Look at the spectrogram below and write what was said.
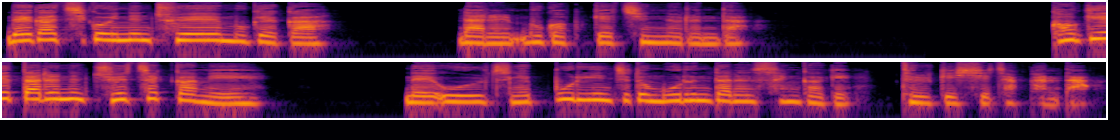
내가 지고 있는 죄의 무게가 나를 무겁게 짓누른다. 거기에 따르는 죄책감이 내 우울증의 뿌리인지도 모른다는 생각이 들기 시작한다.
